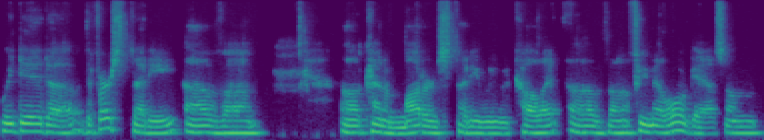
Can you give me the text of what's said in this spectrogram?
we did uh, the first study of um, uh, kind of modern study, we would call it, of uh, female orgasm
